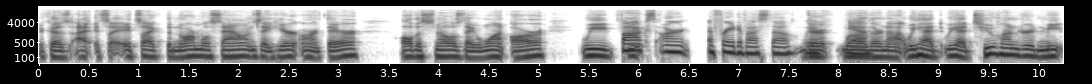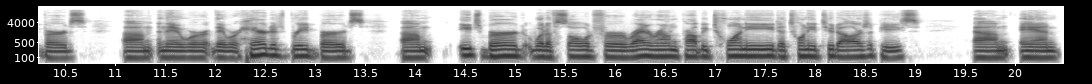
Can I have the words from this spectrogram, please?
because I it's like it's like the normal sounds they hear aren't there. All the smells they want are. We we- fox aren't afraid of us though We've- they're well yeah. they're not. We had we had 200 meat birds, um, and they were they were heritage breed birds. Um, each bird would have sold for right around probably 20 to 22 dollars a piece, um, and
